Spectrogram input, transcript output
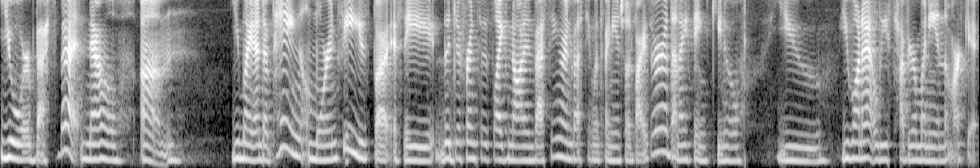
your best bet. Now, um, you might end up paying more in fees, but if the the difference is like not investing or investing with financial advisor, then I think you know you you want to at least have your money in the market.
